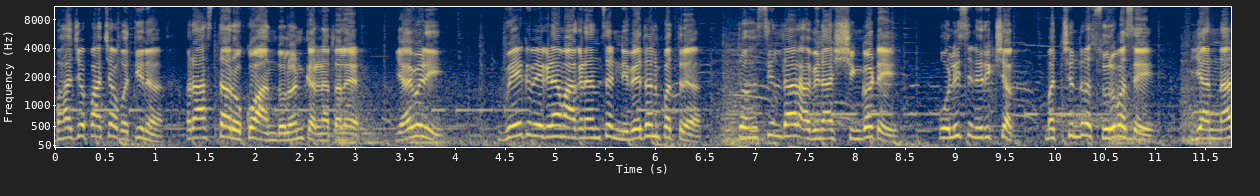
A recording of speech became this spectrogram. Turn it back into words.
भाजपाच्या वतीनं रास्ता रोको आंदोलन करण्यात आलंय. यावेळी वेगवेगळ्या मागण्यांचं निवेदन पत्र तहसीलदार अविनाश शिंगटे पोलीस निरीक्षक मच्छिंद्र सुरवसे यांना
